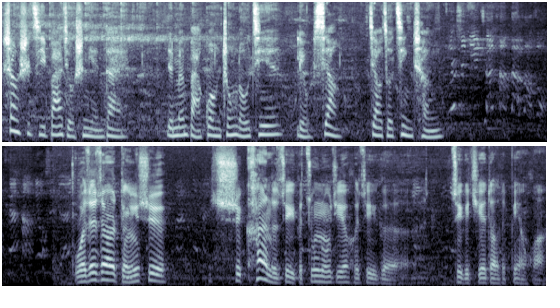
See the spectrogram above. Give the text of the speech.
上世纪八九十年代，人们把逛钟楼街、柳巷叫做进城。我在这儿等于是是看着这个钟楼街和这个这个街道的变化，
